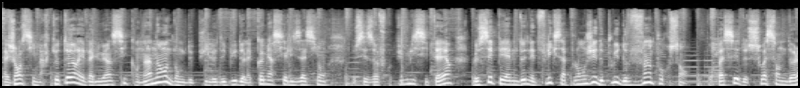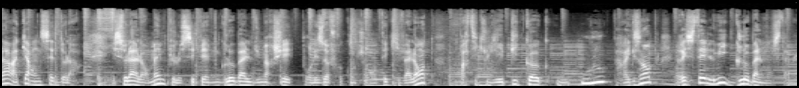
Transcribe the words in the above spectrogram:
L'agence e-marketer évalue ainsi qu'en un an, donc depuis le début de la commercialisation de ses offres publicitaires, le CPM de Netflix a plongé de plus de 20% pour passer de 60 dollars à 47 dollars. Et cela alors même que le CPM global du marché pour les offres concurrentes équivalentes, en particulier Peacock ou Hulu par exemple, restait lui globalement stable.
